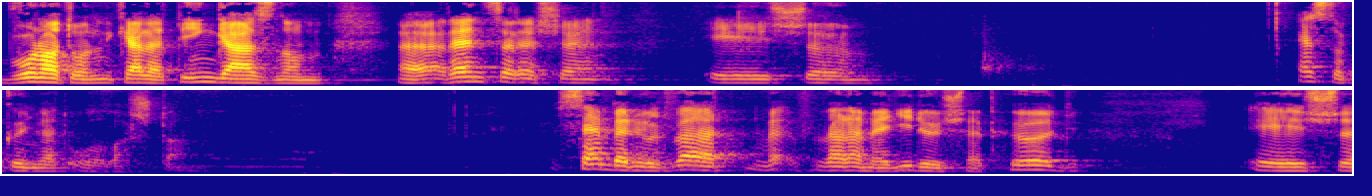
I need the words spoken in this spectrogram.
vonaton kellett ingáznom rendszeresen, és ezt a könyvet olvastam. Szemben ült velem egy idősebb hölgy, és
